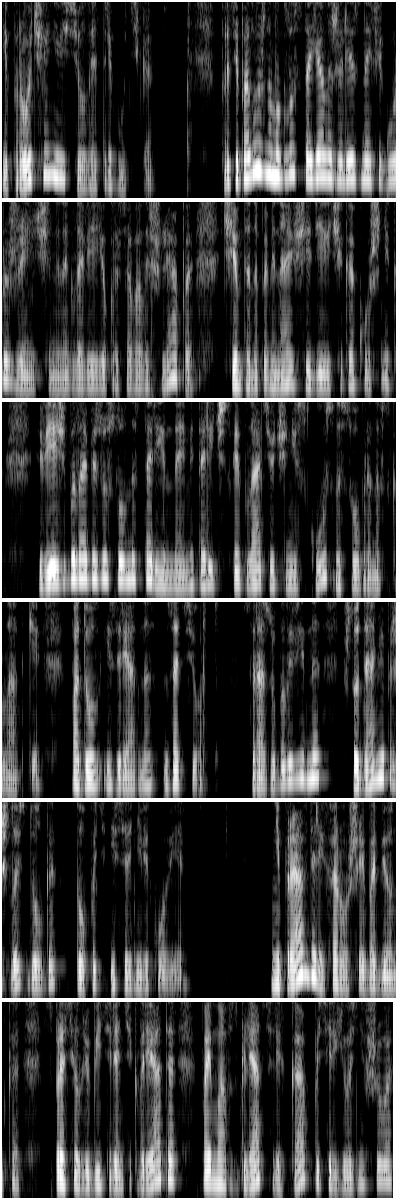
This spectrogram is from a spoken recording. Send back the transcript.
и прочая невеселая атрибутика. В противоположном углу стояла железная фигура женщины, на голове ее красовалась шляпа, чем-то напоминающая девичий кокошник. Вещь была, безусловно, старинная, металлическое платье очень искусно собрано в складке, подол изрядно затерт. Сразу было видно, что даме пришлось долго топать из средневековья. «Не правда ли, хорошая бабенка?» — спросил любитель антиквариата, поймав взгляд слегка посерьезневшего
